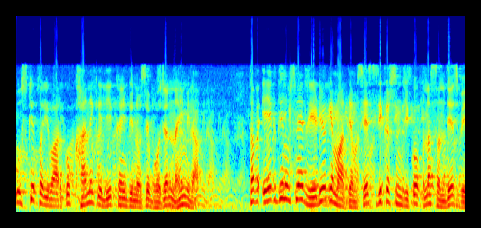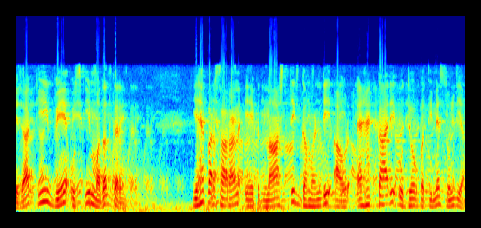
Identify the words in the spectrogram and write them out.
उसके परिवार को खाने के लिए कई दिनों से भोजन नहीं मिला। तब एक दिन उसने रेडियो के माध्यम से श्री कृष्ण जी को अपना संदेश भेजा कि वे उसकी मदद करें। यह प्रसारण एक नास्तिक घमंडी और अहंकारी उद्योगपति ने सुन लिया।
